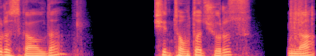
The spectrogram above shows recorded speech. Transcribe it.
Burası kaldı. Şimdi tabutu açıyoruz. Bismillah.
